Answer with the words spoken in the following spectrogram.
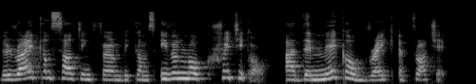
the right consulting firm becomes even more critical at the make or break a project.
